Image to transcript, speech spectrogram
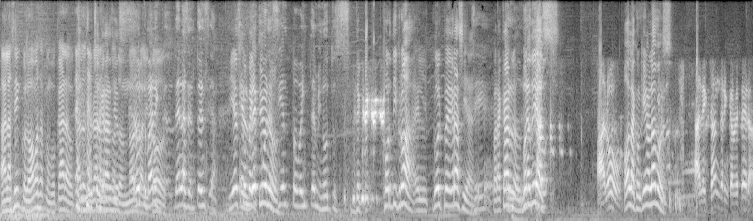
A las 5 lo vamos a convocar a don Carlos Muchas gracias. don Norval y de la sentencia. 10 el con récord 21. de 120 minutos. De Jordi Groa, el golpe de gracia. Sí. Para Carlos. El Buenos días. Aló, Hola, ¿con quién hablamos? Alexander en carretera.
